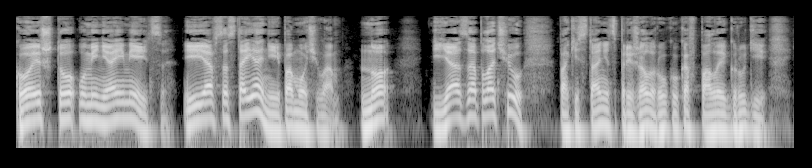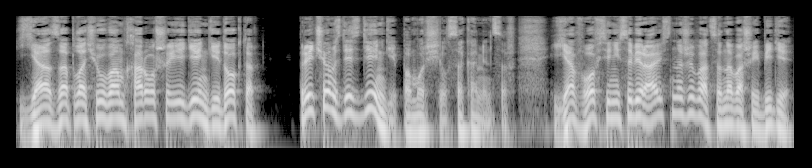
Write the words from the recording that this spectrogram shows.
«Кое-что у меня имеется, и я в состоянии помочь вам, но я заплачу!» Пакистанец прижал руку к впалой груди. «Я заплачу вам хорошие деньги, доктор!» «При чем здесь деньги?» — поморщился Каменцев. «Я вовсе не собираюсь наживаться на вашей беде.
